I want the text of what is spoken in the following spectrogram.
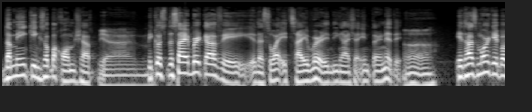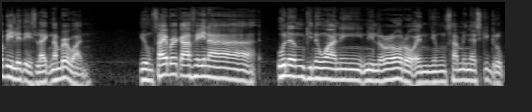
the makings of a com shop. yan. Because the cyber cafe, that's why it's cyber, hindi nga siya internet eh. Ah, It has more capabilities. Like number one, yung cyber cafe na unang ginawa ni, ni Roro and yung sa Mineski Group,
